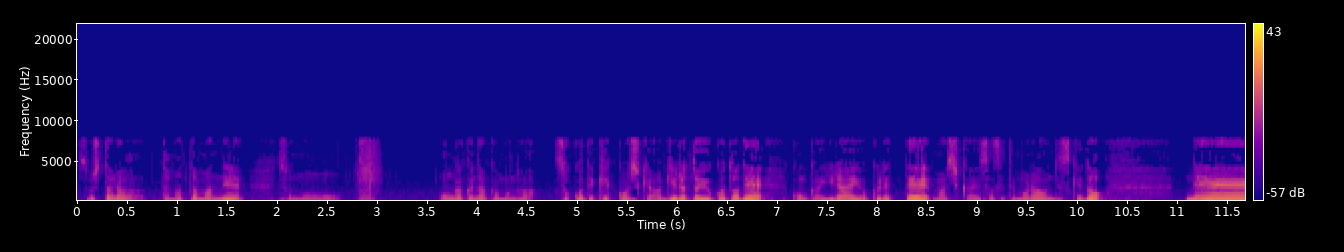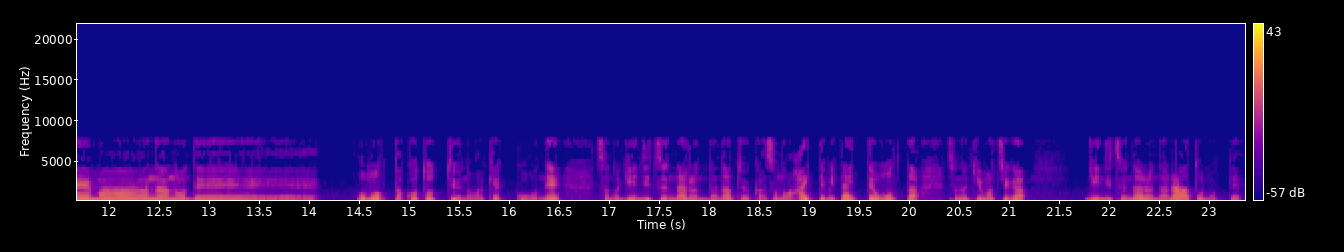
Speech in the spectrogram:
そしたらたまたまね、その、音楽仲間がそこで結婚式を挙げるということで、今回依頼をくれて、まあ、司会させてもらうんですけど、ねえ、まあ、なので、思ったことっていうのは結構ね、その現実になるんだなというか、その入ってみたいって思ったその気持ちが現実になるんだなと思って。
